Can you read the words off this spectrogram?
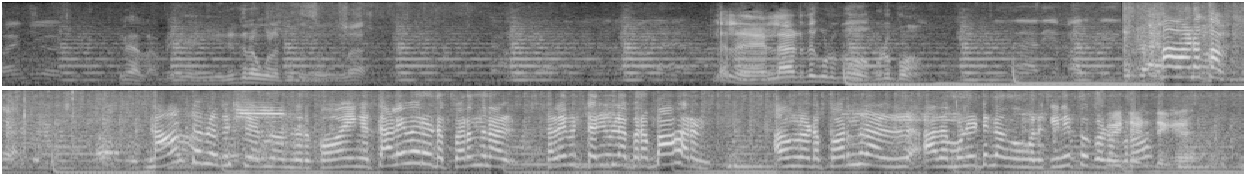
இல்லை இல்லை அப்படியே இருக்கிறவங்களுக்கு கொடுக்கணும்ல. இல்லை இல்லை எல்லா இடத்துக்கும் கொடுப்போம் கொடுப்போம். ஆ, வணக்கம். நாம் தமிழக சேர்ந்து வந்திருக்கோம். எங்க தலைவரோட பிறந்தநாள் தலைவர் தெரியுல பிரபாகரன் அவங்களோட பிறந்தநாள் அதை முன்னிட்டு நாங்க உங்களுக்கு இனிப்பு கொடுக்குறோம்.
